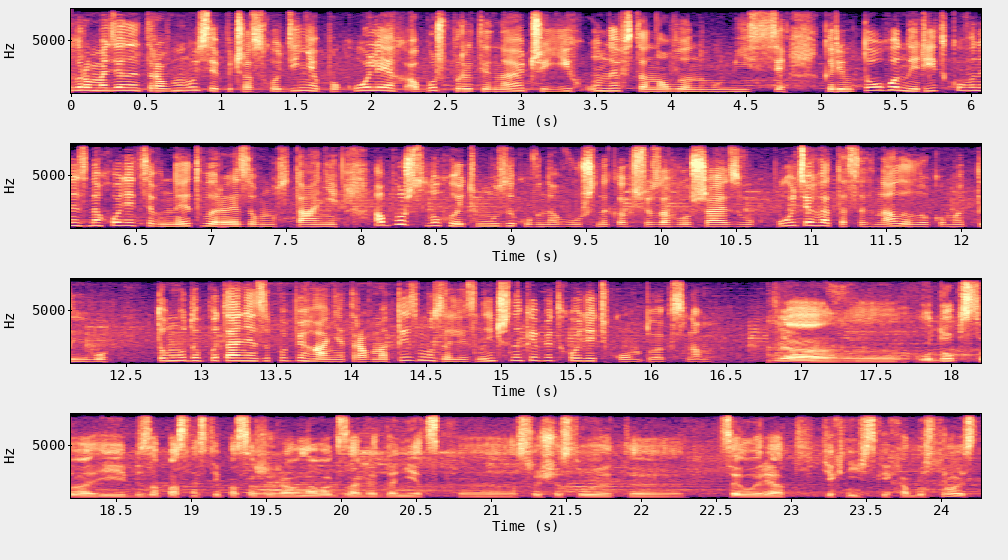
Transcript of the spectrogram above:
громадяни травмуються під час ходіння по коліях або ж перетинаючи їх у невстановленому місці. Крім того, нерідко вони знаходяться в нетверезому стані або ж слухають музику в навушниках, що заглушає звук потяга та сигнали локомотиву. Тому до питання запобігання травматизму залізничники підходять комплексно. Для э, удобства и безопасности пассажиров на вокзале Донецк э, существует э, целый ряд технических обустройств,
